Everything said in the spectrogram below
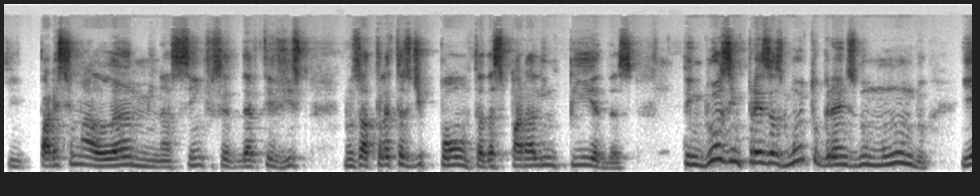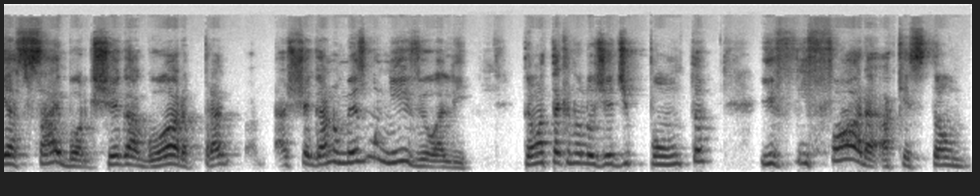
que parece uma lâmina assim que você deve ter visto nos atletas de ponta das Paralimpíadas. Tem duas empresas muito grandes no mundo e a Cyborg chega agora para chegar no mesmo nível ali. Então a tecnologia de ponta e, e fora a questão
